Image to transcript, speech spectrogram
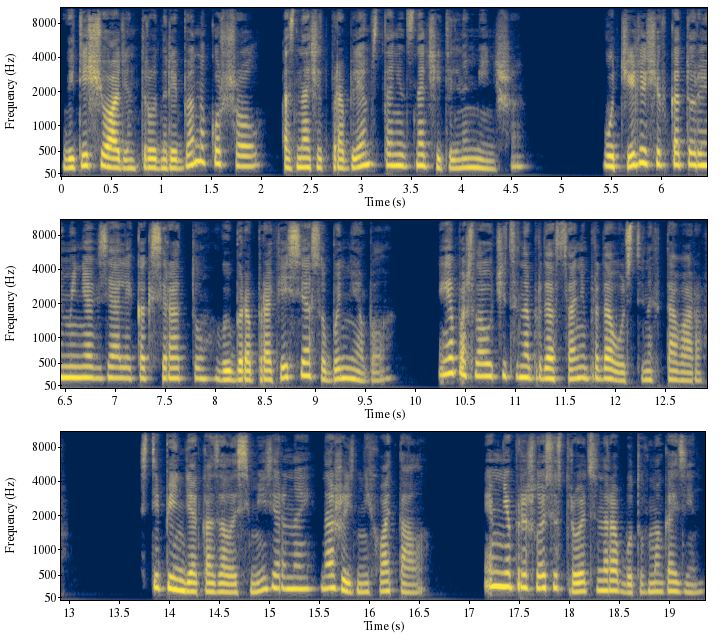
Ведь еще один трудный ребенок ушел, а значит проблем станет значительно меньше. В училище, в которое меня взяли как сироту, выбора профессии особо не было. Я пошла учиться на продавца непродовольственных товаров. Стипендия оказалась мизерной, на жизнь не хватало. И мне пришлось устроиться на работу в магазин.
